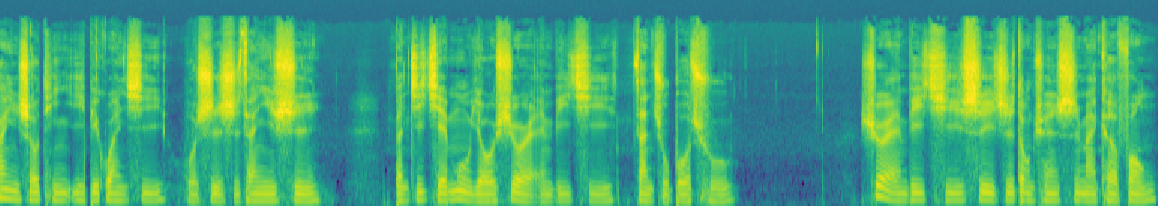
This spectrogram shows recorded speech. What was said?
欢迎收听 E B 关系，我是十三医师。本集节目由 Sure MV 七赞助播出。Sure MV 七是一支动圈式麦克风，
